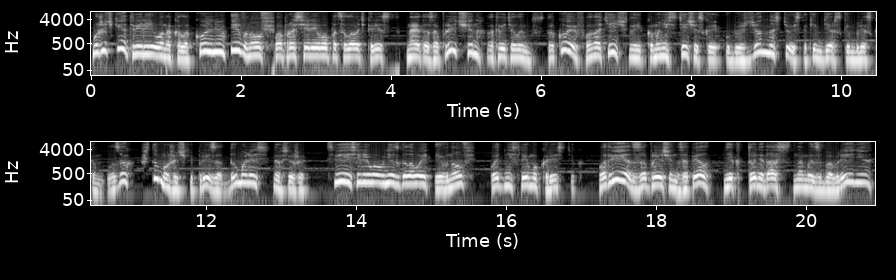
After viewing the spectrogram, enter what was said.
мужички отвели его на колокольню и вновь попросили его поцеловать крест. На это Заплечин ответил им с такой фанатичной коммунистической убежденностью и с таким дерзким блеском в глазах, что мужички призадумались, но все же свесили его вниз головой и вновь поднесли ему крестик. В ответ Заплечин запел «Никто не даст нам избавления»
